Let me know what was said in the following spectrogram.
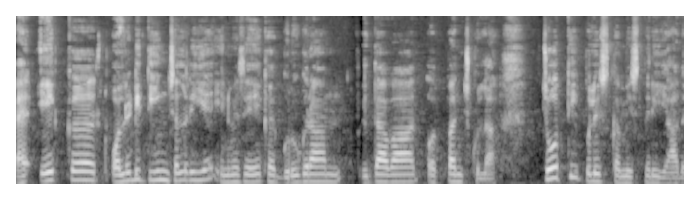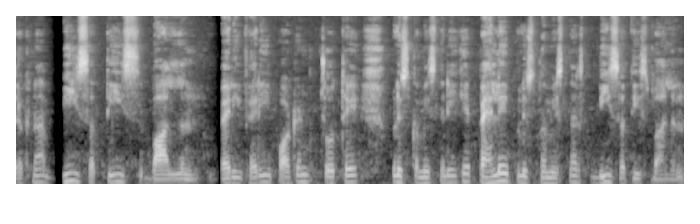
एक ऑलरेडी तीन चल रही है। इनमें से एक है गुरुग्राम, फरीदाबाद और पंचकुला। चौथी पुलिस कमिश्नरी याद रखना, B Satish Balan. Very very important चौथे पुलिस कमिश्नरी के पहले police commissioner B Satish Balan.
